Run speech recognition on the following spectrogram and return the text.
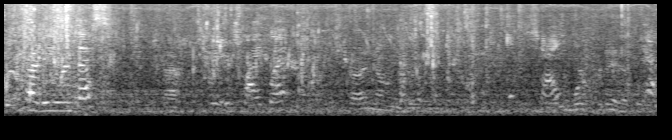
Grandpa, do you want this? Get your slide wet? Get your slide. I'm loose.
